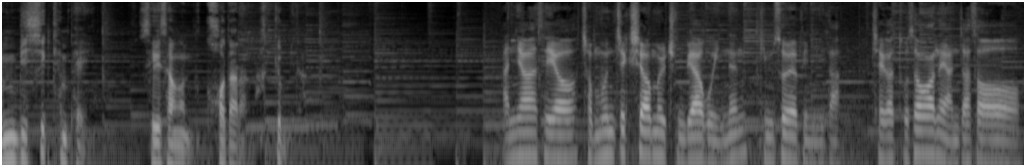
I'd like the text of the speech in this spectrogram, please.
MBC 캠페인 세상은 커다란 학교입니다. 안녕하세요. 전문직 시험을 준비하고 있는 김소엽입니다. 제가 도서관에 앉아서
